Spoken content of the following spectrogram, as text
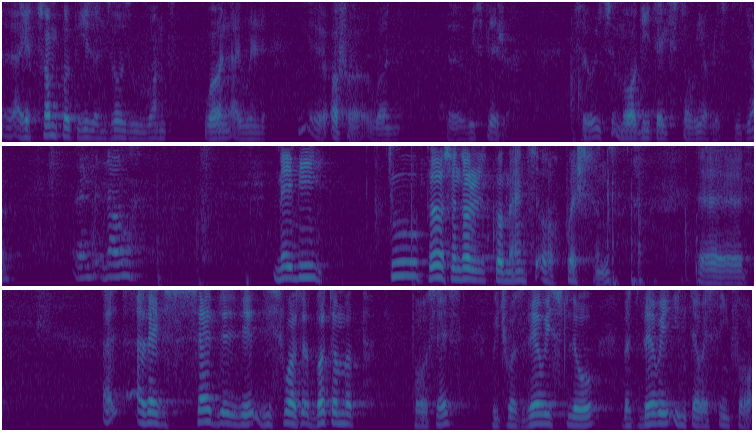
uh, I have some copies, and those who want one, I will uh, offer one uh, with pleasure. So it's a more detailed story of the studium. And now, maybe two personal comments or questions. Uh, as I've said, this was a bottom-up process, which was very slow, but very interesting for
